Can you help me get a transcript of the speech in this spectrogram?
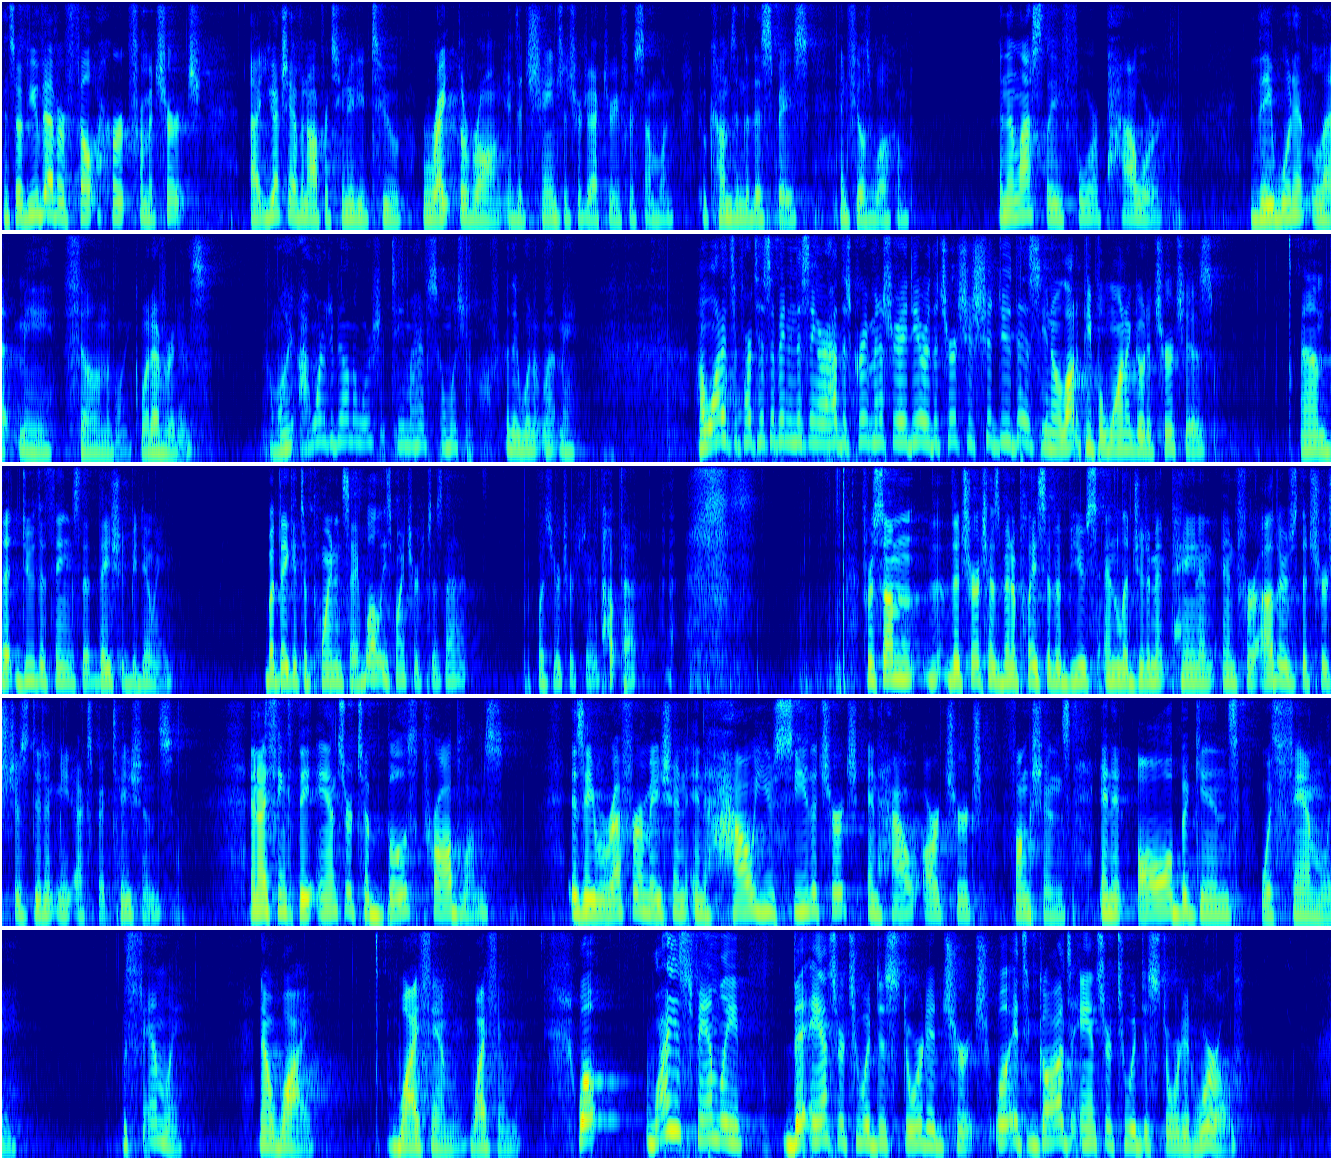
And so if you've ever felt hurt from a church, uh, you actually have an opportunity to right the wrong and to change the trajectory for someone who comes into this space and feels welcomed. And then lastly, for power, they wouldn't let me fill in the blank, whatever it is. I wanted to be on the worship team. I have so much to offer. They wouldn't let me. I wanted to participate in this thing, or I had this great ministry idea, or the churches should do this. You know, a lot of people want to go to churches um, that do the things that they should be doing. But they get to point and say, well, at least my church does that. What's your church doing about that? for some, the church has been a place of abuse and legitimate pain, and, and for others, the church just didn't meet expectations. And I think the answer to both problems is a reformation in how you see the church and how our church functions, and it all begins with family. With family. Now, why? Why family? Why family? Well, why is family the answer to a distorted church? Well, it's God's answer to a distorted world.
